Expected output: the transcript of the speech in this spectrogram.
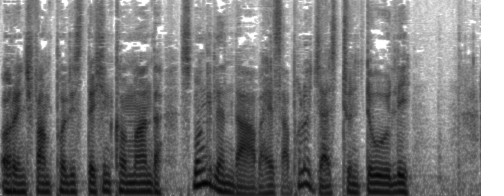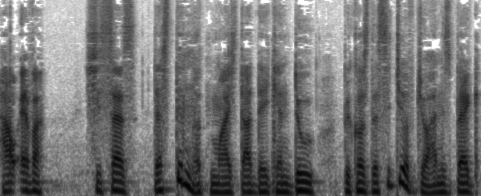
Orange Farm Police Station Commander Sbongile Ndaba has apologized to Ntuli. However, she says there's still not much that they can do because the city of Johannesburg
